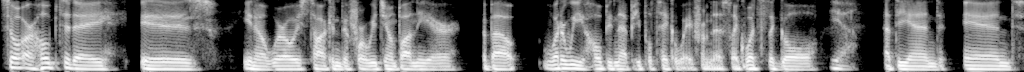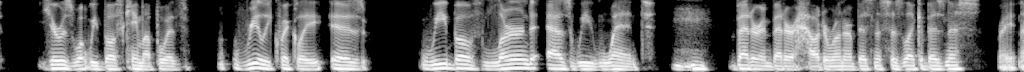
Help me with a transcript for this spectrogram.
So our hope today is, you know, we're always talking before we jump on the air about what are we hoping that people take away from this? Like what's the goal Yeah. at the end? And here is what we both came up with really quickly is we both learned as we went hmm better and better how to run our businesses like a business, right? And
